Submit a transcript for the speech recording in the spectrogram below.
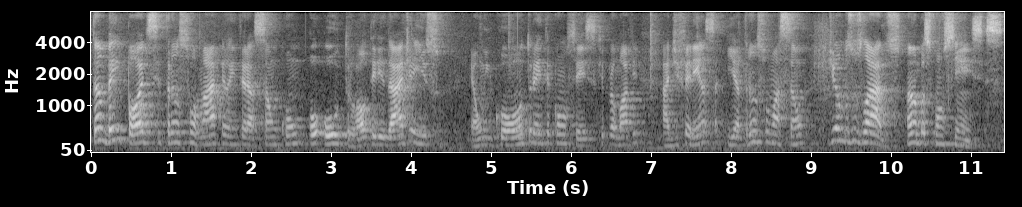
também pode se transformar pela interação com o outro. A alteridade é isso. É um encontro entre consciências que promove a diferença e a transformação de ambos os lados, ambas consciências.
